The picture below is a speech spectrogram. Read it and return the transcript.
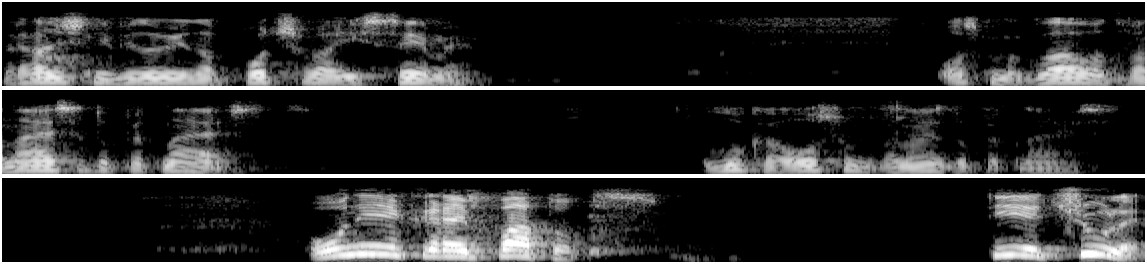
различни видови на почва и семе. 8 глава од 12 до 15. Лука 8, 12 до 15. Оние крај патот, тие чуле,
